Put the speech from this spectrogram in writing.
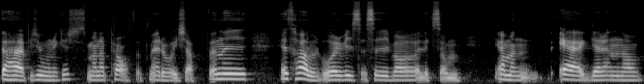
den här personen kanske som man har pratat med då i chatten i ett halvår visar sig vara liksom, ja men ägaren av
